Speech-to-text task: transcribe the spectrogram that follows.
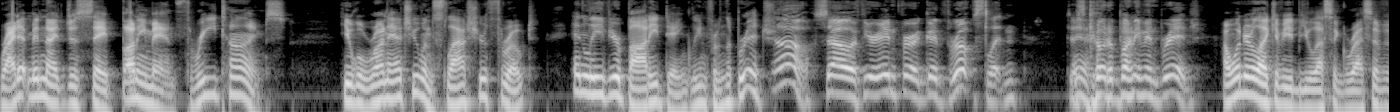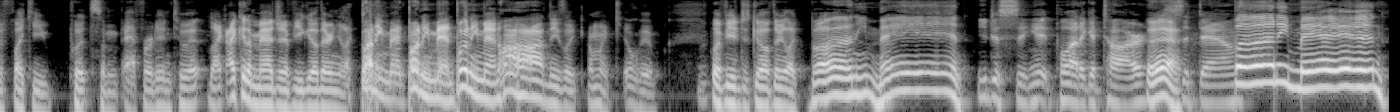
right at midnight just say Bunny Man three times, he will run at you and slash your throat and leave your body dangling from the bridge. Oh, so if you're in for a good throat slitting, just Yeah. go to Bunnyman Bridge. I wonder, like, if you'd be less aggressive if, like, you put some effort into it. Like, I could imagine if you go there and you're like, "Bunny man, Bunny man, Bunny man," ha ha, and he's like, "I'm gonna kill him." Hmm. But if you just go up there, you're like, "Bunny man, You just sing it, pull out a guitar, Yeah. sit down, Bunny man,"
